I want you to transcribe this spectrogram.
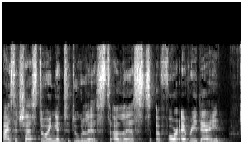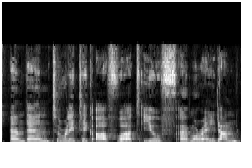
I suggest doing a to do list, a list for every day, and then to really tick off what you've um, already done.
